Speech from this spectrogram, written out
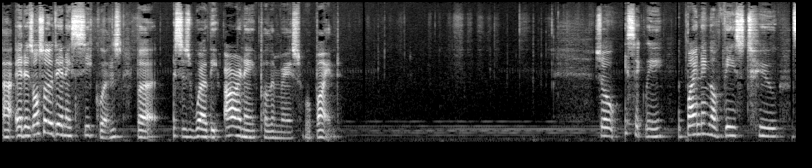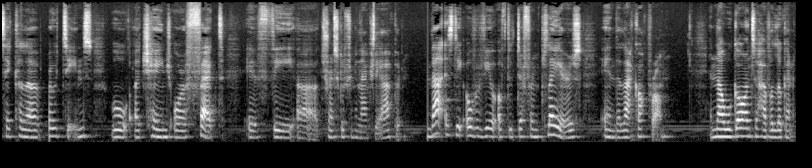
uh, it is also a DNA sequence, but this is where the RNA polymerase will bind. So basically, the binding of these two particular proteins will uh, change or affect if the uh, transcription can actually happen. And that is the overview of the different players in the lac operon. And now we'll go on to have a look at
